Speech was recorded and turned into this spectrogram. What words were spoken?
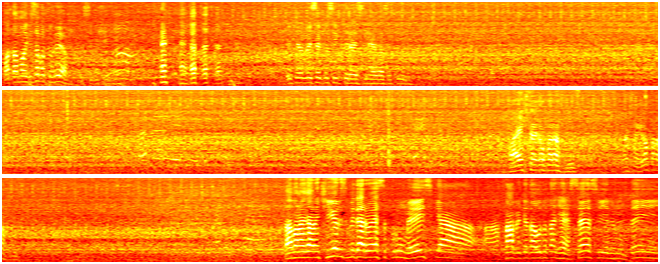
Bota a mão aqui só pra tu ver, ó. Esse bichinho aqui. Deixa eu ver se eu consigo tirar esse negócio aqui. Vai estragar o parafuso. Vai estragar o parafuso. Tava na garantia, eles me deram essa por um mês, que a, a fábrica da outra tá de recesso e eles não tem.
